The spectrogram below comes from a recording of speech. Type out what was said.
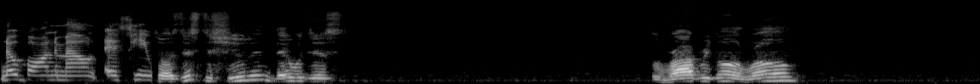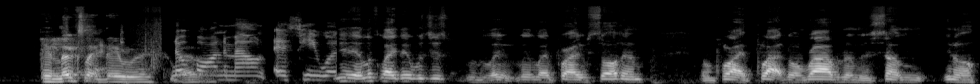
No bond amount if he So is this the shooting? They were just the robbery going wrong. It looks like they were. no bond amount if he was Yeah, it looked like they was just like, looked like probably saw him and probably plotting on robbing him and something, you know.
